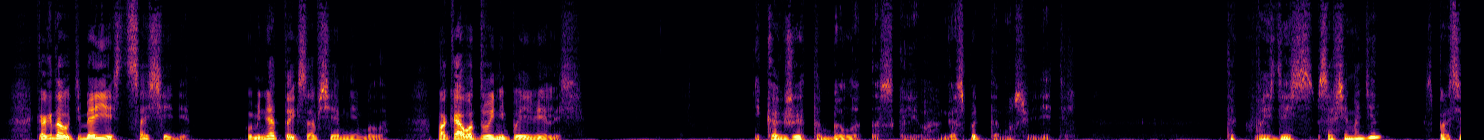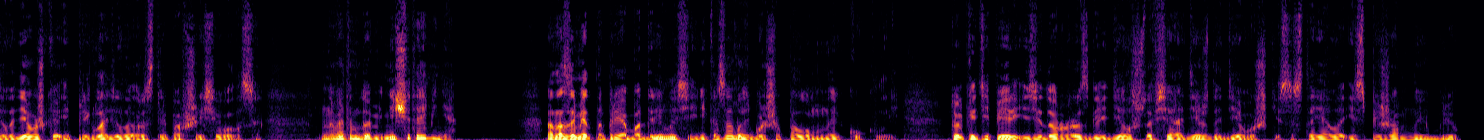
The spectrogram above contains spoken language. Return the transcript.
— Когда у тебя есть соседи. У меня-то их совсем не было. Пока вот вы не появились. И как же это было тоскливо, Господь тому свидетель. — Так вы здесь совсем один? — спросила девушка и пригладила растрепавшиеся волосы. — В этом доме, не считая меня. Она заметно приободрилась и не казалась больше поломной куклой. Только теперь Изидор разглядел, что вся одежда девушки состояла из пижамных брюк,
